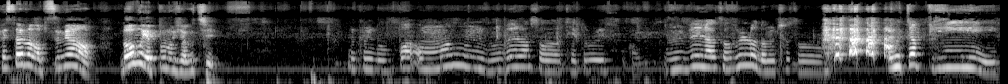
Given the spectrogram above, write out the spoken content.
뱃살만 없으면 너무 예쁜 옷이야 그치? 근데 오빠 엄마는 물배라서 되돌릴 수가 없어. 물배라서 흘러 넘쳐서 어차피.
